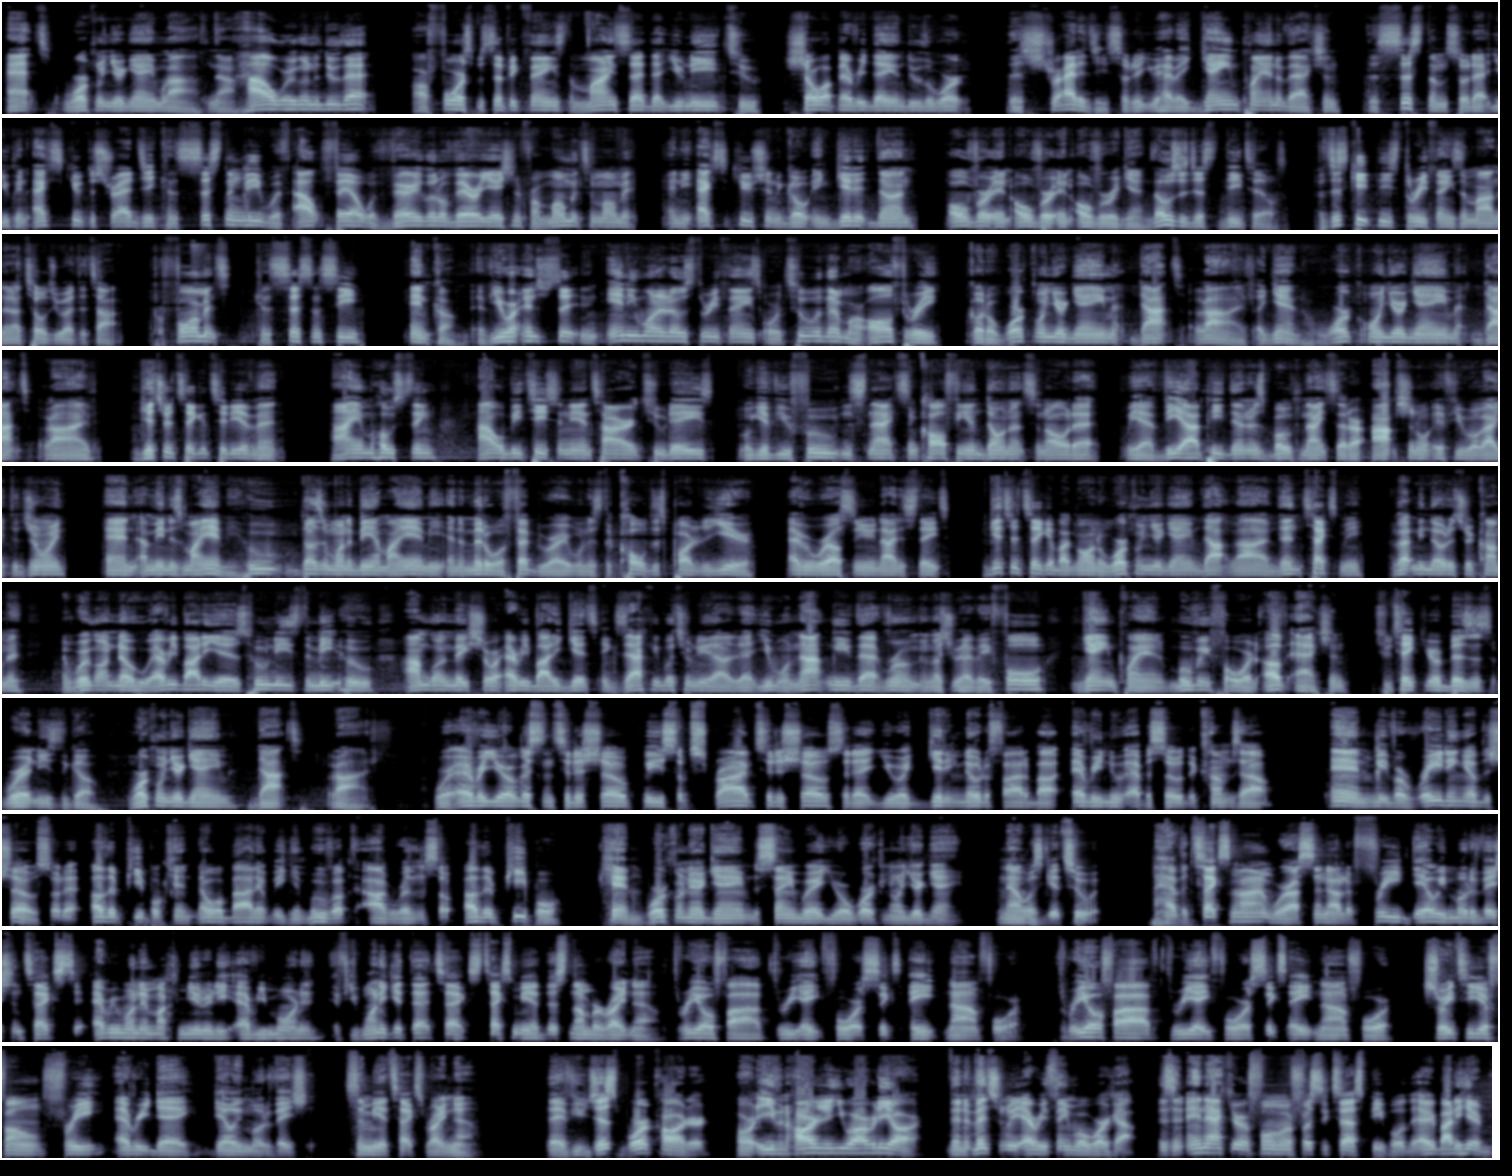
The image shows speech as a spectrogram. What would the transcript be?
at Work on Your Game Live. Now, how we're going to do that are four specific things the mindset that you need to show up every day and do the work, the strategy so that you have a game plan of action, the system so that you can execute the strategy consistently without fail, with very little variation from moment to moment, and the execution to go and get it done over and over and over again. Those are just details. But just keep these three things in mind that I told you at the top performance, consistency, income. If you are interested in any one of those three things, or two of them, or all three, go to workonyourgame.live. Again, workonyourgame.live. Get your ticket to the event. I am hosting. I will be teaching the entire two days. We'll give you food and snacks and coffee and donuts and all that. We have VIP dinners both nights that are optional if you would like to join. And I mean, it's Miami. Who doesn't want to be in Miami in the middle of February when it's the coldest part of the year everywhere else in the United States? Get your ticket by going to workonyourgame.live. Then text me. Let me know that you're coming. And we're going to know who everybody is, who needs to meet who. I'm going to make sure everybody gets exactly what you need out of that. You will not leave that room unless you have a full game plan moving forward of action to take your business where it needs to go. Work on your game. Dot live. Wherever you're listening to the show, please subscribe to the show so that you are getting notified about every new episode that comes out. And leave a rating of the show so that other people can know about it. We can move up the algorithm so other people can work on their game the same way you're working on your game. Now let's get to it. I have a text line where I send out a free daily motivation text to everyone in my community every morning. If you want to get that text, text me at this number right now 305 384 6894. 305 384 6894 straight to your phone, free every day, daily motivation. Send me a text right now. That if you just work harder or even harder than you already are, then eventually everything will work out. There's an inaccurate formula for success, people. Everybody hear me.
